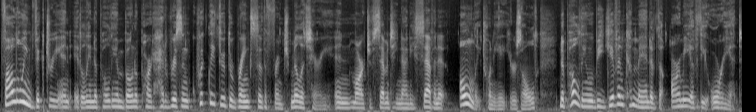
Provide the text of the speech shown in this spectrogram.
Following victory in Italy, Napoleon Bonaparte had risen quickly through the ranks of the French military. In March of 1797, at only 28 years old, Napoleon would be given command of the Army of the Orient,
